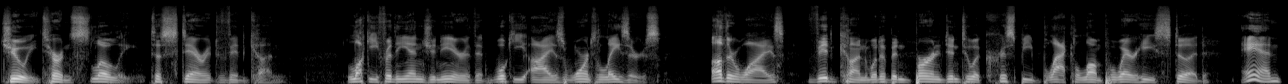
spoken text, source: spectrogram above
Chewie turned slowly to stare at Vidkun. Lucky for the engineer that Wookiee eyes weren't lasers. Otherwise, Vidkun would have been burned into a crispy black lump where he stood. And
